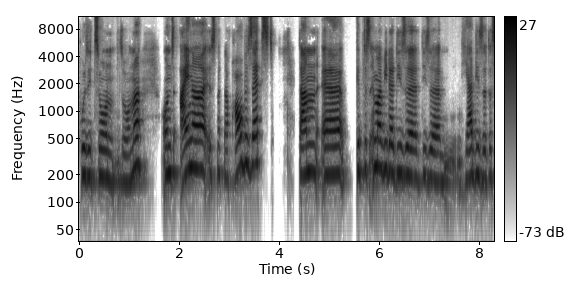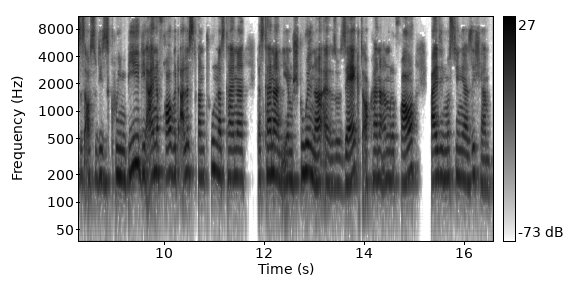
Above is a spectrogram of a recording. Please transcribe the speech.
Positionen so, ne? Und einer ist mit einer Frau besetzt dann äh, gibt es immer wieder diese, diese, ja, diese, das ist auch so dieses Queen Bee. Die eine Frau wird alles dran tun, dass keine, dass keiner an ihrem Stuhl, ne, also sägt, auch keine andere Frau, weil sie muss den ja sichern.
